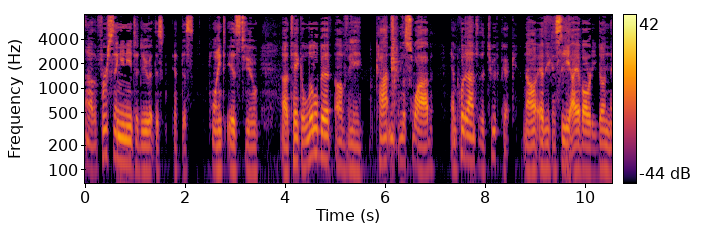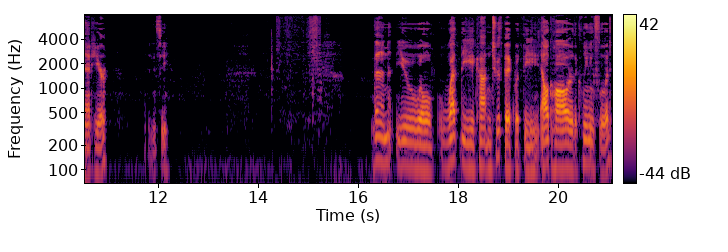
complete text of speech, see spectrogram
Uh, the first thing you need to do at this at this point is to uh, take a little bit of the cotton from the swab and put it onto the toothpick. Now, as you can see, I have already done that here. As you can see. Then you will wet the cotton toothpick with the alcohol or the cleaning fluid.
